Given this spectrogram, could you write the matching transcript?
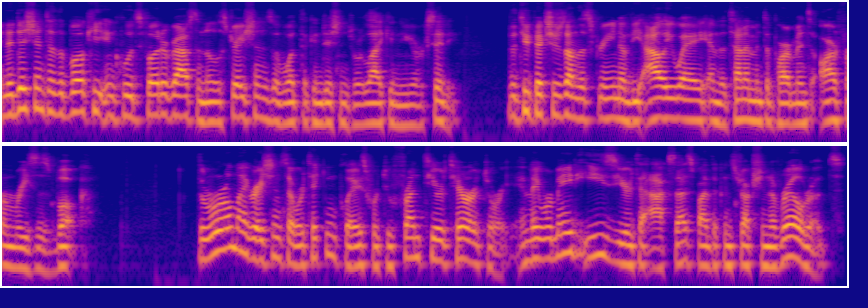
In addition to the book, he includes photographs and illustrations of what the conditions were like in New York City. The two pictures on the screen of the alleyway and the tenement apartments are from Riis's book. The rural migrations that were taking place were to frontier territory, and they were made easier to access by the construction of railroads.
